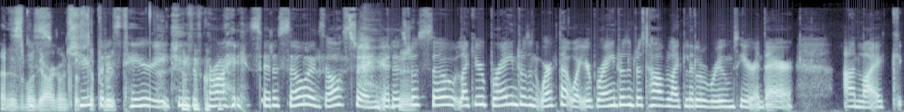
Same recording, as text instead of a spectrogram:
And this is one of the arguments. Stupidest theory. Jesus Christ! It is so exhausting. It is yeah. just so like your brain doesn't work that way. Your brain doesn't just have like little rooms here and there, and like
